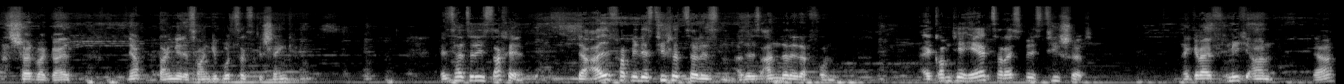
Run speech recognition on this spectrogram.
Das Shirt war geil. Ja, danke, das war ein Geburtstagsgeschenk. Das ist halt so die Sache. Der Alf hat mir das T-Shirt zerrissen, also das andere davon. Er kommt hierher, zerreißt mir das T-Shirt. Er greift mich an. Ja?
